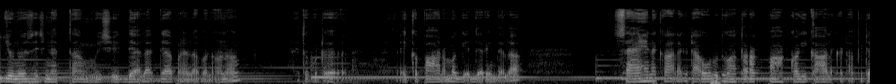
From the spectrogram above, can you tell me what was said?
යුනිසිටි නැත්තං විශ්වවිද්‍යාල අධ්‍යාපන ලබනවනම් එතකොට එක පාරම ගෙදරින්දලා සෑහෙන කාලකට අවුරුදු හතරක් පහක් වගේ කාලකට අපිට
